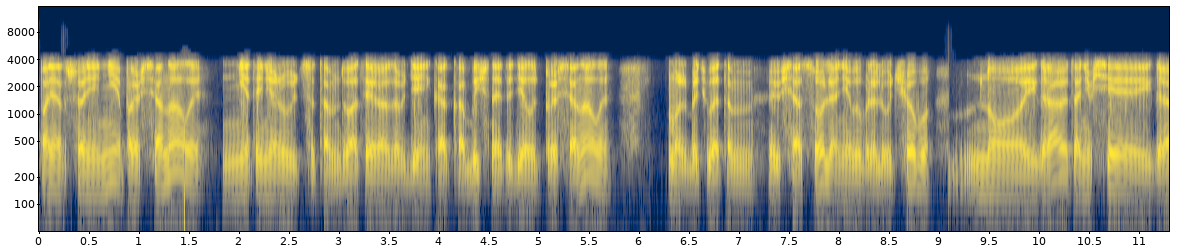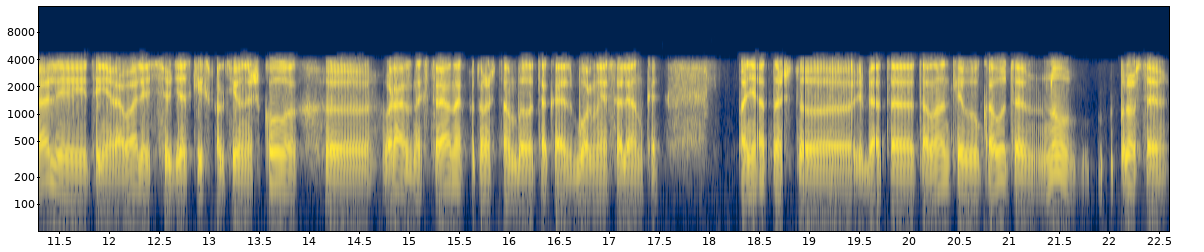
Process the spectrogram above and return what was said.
Понятно, что они не профессионалы, не тренируются там 2-3 раза в день, как обычно это делают профессионалы. Может быть, в этом и вся соль, они выбрали учебу. Но играют, они все играли и тренировались в детских спортивных школах э, в разных странах, потому что там была такая сборная солянка. Понятно, что ребята талантливые, у кого-то, ну, просто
